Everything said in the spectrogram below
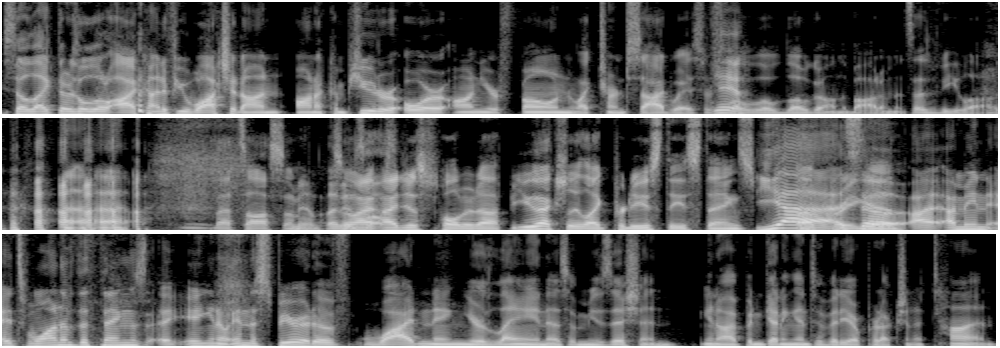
So like there's a little icon if you watch it on on a computer or on your phone, like turned sideways. There's Yeah. a little logo on the bottom that says vlog. that's awesome. Man, that so is I, I awesome. just pulled it up. You actually like produce these things. Yeah, pretty so good. I, I mean, it's one of the things, uh, you know, in the spirit of widening your lane as a musician. You know, I've been getting into video production a ton.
